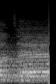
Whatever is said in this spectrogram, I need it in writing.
Lord,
